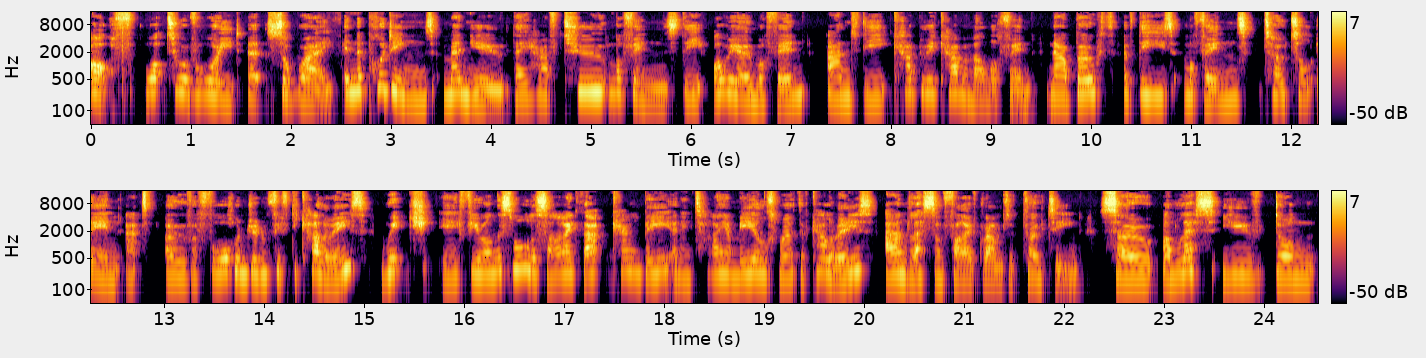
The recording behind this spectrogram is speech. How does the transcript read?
off, what to avoid at Subway. In the puddings menu, they have two muffins the Oreo muffin and the Cadbury caramel muffin. Now, both of these muffins total in at over 450 calories, which, if you're on the smaller side, that can be an entire meal's worth of calories and less than 5 grams of protein. So, unless you've done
